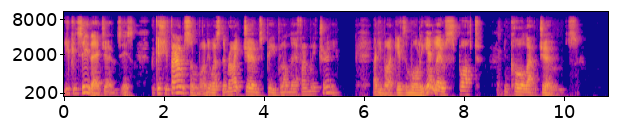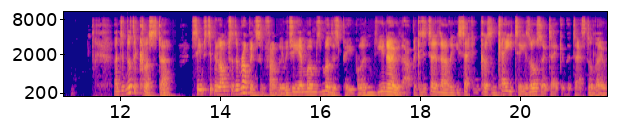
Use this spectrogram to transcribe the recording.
You can see their Joneses because you found someone who has the right Jones people on their family tree. And you might give them all a yellow spot and call that Jones. And another cluster seems to belong to the Robinson family, which are your mum's mother's people, and you know that because it turns out that your second cousin Katie has also taken the test, although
